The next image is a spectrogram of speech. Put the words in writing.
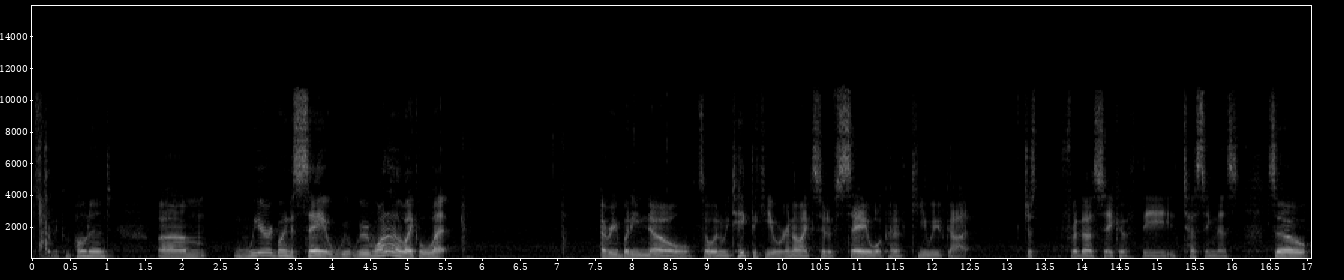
destroy the component. Um, we're going to say we, we want to like let everybody know. So when we take the key, we're going to like sort of say what kind of key we've got, for the sake of the testing this. So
